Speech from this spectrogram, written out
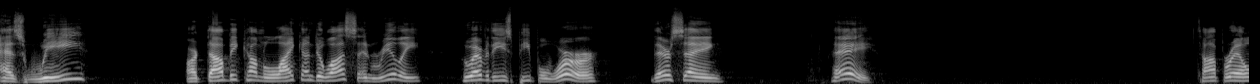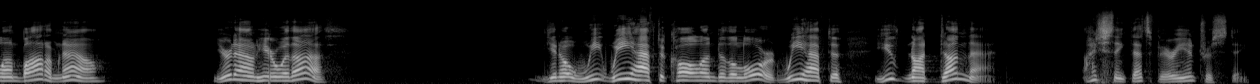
As we? Art thou become like unto us? And really, whoever these people were, they're saying, hey, top rail on bottom now. You're down here with us. You know, we, we have to call unto the Lord. We have to, you've not done that. I just think that's very interesting.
